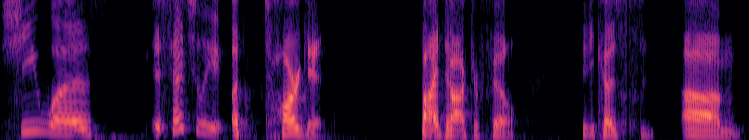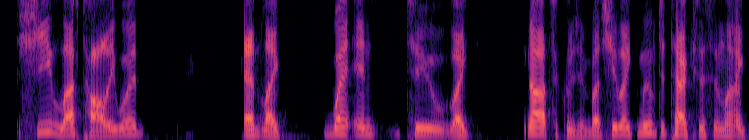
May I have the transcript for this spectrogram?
she was essentially a target by Dr. Phil because um she left Hollywood and like went into like not seclusion, but she like moved to Texas and like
